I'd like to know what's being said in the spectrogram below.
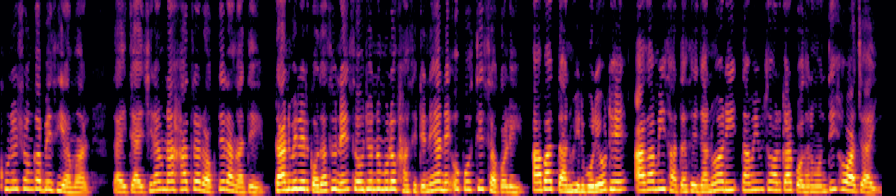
খুনের সংখ্যা বেশি আমার। তাই চাইছিলাম না হাতটা রক্তে রাঙাতে। তানভীরের কথা শুনে সৌজন্যমূলক হাসি টেনে আনে উপস্থিত সকলেই। আবার তানভীর বলে ওঠে, আগামী সাতাশে জানুয়ারি তামিম সরকার প্রধানমন্ত্রী হওয়া চাই।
